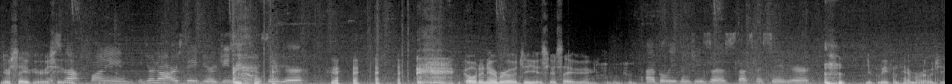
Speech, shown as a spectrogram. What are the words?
Your savior is it's here. not funny. You're not our savior. Jesus is my savior. Golden Hammer OG is your savior. I believe in Jesus. That's my savior. you believe in Hammer OG.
